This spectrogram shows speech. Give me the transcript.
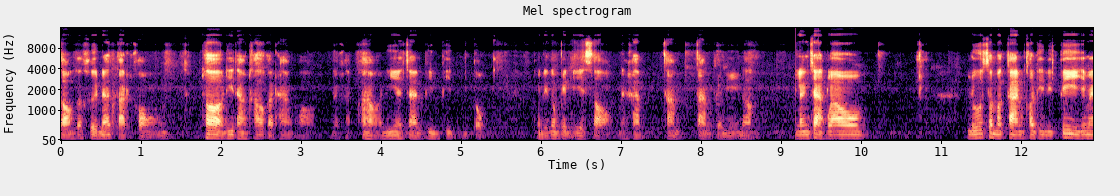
2ก็คือหน้าตัดของท่อที่ทางเข้ากับทางออกนะครับอ้าวอันนี้อาจารย์พิมพ์ผิดตก ตัวนี้ต้องเป็น a 2นะครับ ตามตามตัวนี้เนาะหลังจากเรา รู้สมการ continuity ใช่ไหม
